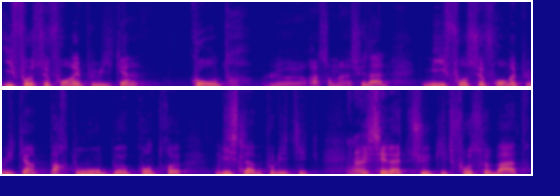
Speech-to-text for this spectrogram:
Il faut ce front républicain contre le Rassemblement national, mais il faut ce front républicain partout où on peut contre l'islam politique. Et c'est là-dessus qu'il faut se battre.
